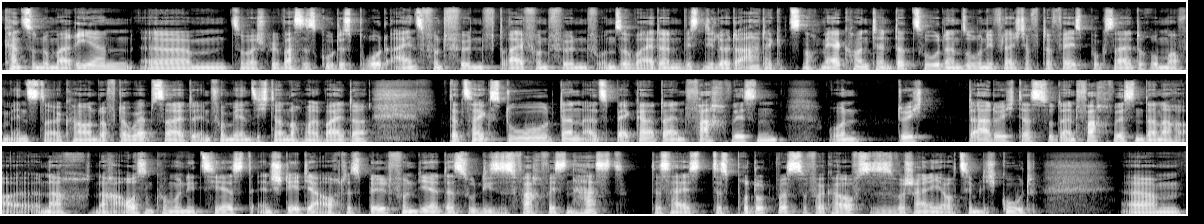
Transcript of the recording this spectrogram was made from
kannst du nummerieren, ähm, zum Beispiel, was ist gutes Brot, eins von fünf, drei von fünf und so weiter. Dann wissen die Leute, ah, da gibt's noch mehr Content dazu, dann suchen die vielleicht auf der Facebook-Seite rum, auf dem Insta-Account, auf der Webseite, informieren sich dann nochmal weiter. Da zeigst du dann als Bäcker dein Fachwissen und durch dadurch, dass du dein Fachwissen dann nach, nach, nach außen kommunizierst, entsteht ja auch das Bild von dir, dass du dieses Fachwissen hast. Das heißt, das Produkt, was du verkaufst, ist wahrscheinlich auch ziemlich gut. Ähm,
